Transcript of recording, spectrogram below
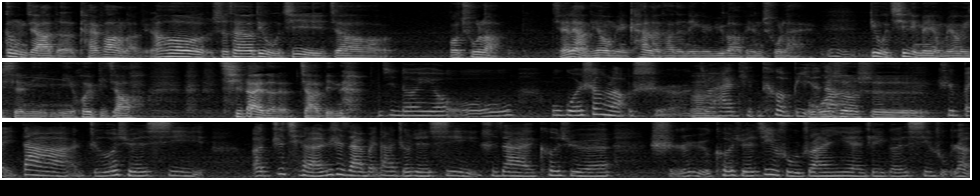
更加的开放了。然后十三幺第五季叫播出了，前两天我们也看了他的那个预告片出来。嗯，第五期里面有没有一些你你会比较期待的嘉宾？记得有吴国胜老师，就还挺特别的。吴国胜是是北大哲学系，呃，之前是在北大哲学系，是在科学。史与科学技术专业这个系主任，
